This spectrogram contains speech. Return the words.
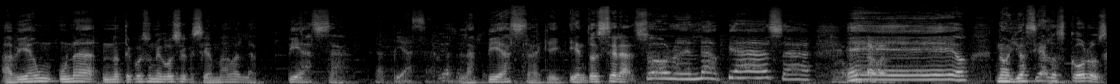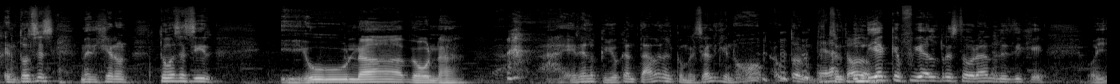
había un, una, no te acuerdas, un negocio que se llamaba La Piazza. La piazza. La piazza. Que, y entonces era, solo en la piazza. eh, oh". No, yo hacía los coros. Entonces me dijeron, tú vas a decir, y una dona. Ah, era lo que yo cantaba en el comercial. dije, no, bruto". Era Entonces, todo. un día que fui al restaurante les dije, oye,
